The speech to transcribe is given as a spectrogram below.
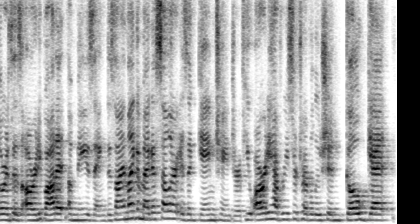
Lauren says, already bought it. Amazing. Design Like a Mega Seller is a game changer. If you already have Research Revolution, go get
